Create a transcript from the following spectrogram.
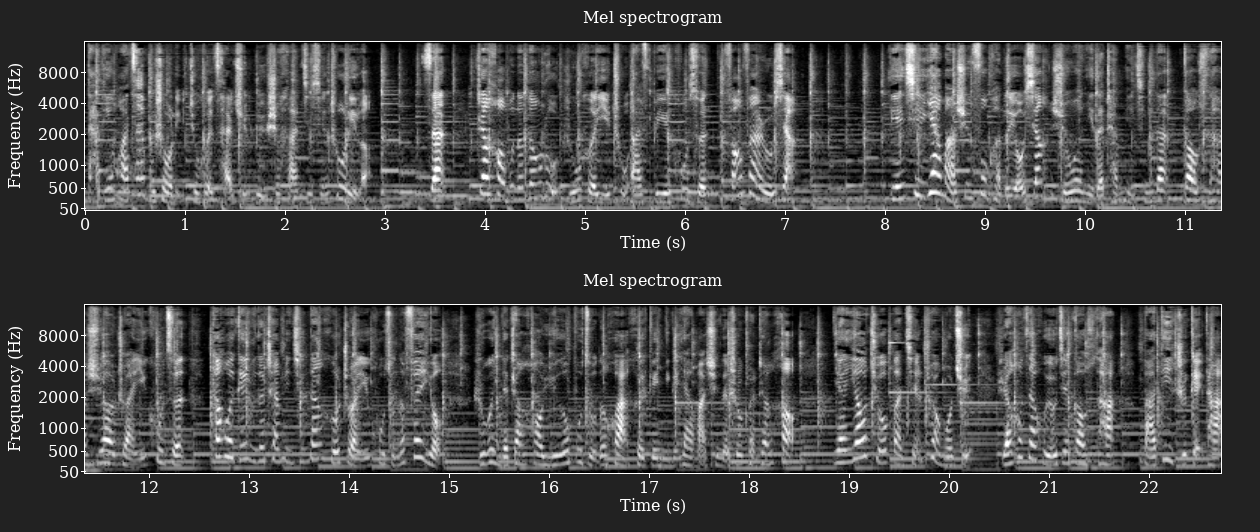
打电话再不受理，就会采取律师函进行处理了。三，账号不能登录，如何移除 FBA 库存？方法如下。联系亚马逊付款的邮箱，询问你的产品清单，告诉他需要转移库存，他会给你个产品清单和转移库存的费用。如果你的账号余额不足的话，会给你个亚马逊的收款账号，你按要求把钱转过去，然后再回邮件告诉他，把地址给他，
